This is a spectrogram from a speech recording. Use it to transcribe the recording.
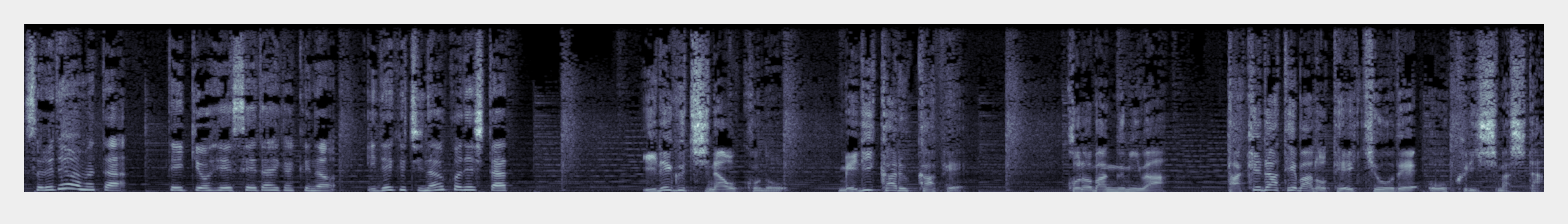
それではまた帝京平成大学の井出口直子でした。井出口直子のメディカルカフェ。この番組は武田手羽の提供でお送りしました。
